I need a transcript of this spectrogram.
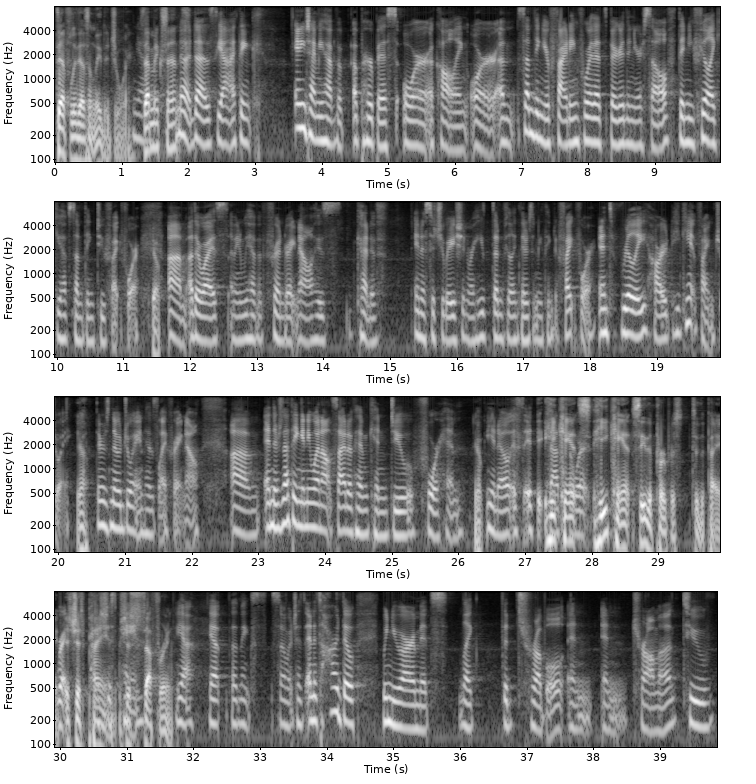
Definitely doesn't lead to joy. Yeah. Does that make sense? No, it does. Yeah, I think anytime you have a, a purpose or a calling or um, something you're fighting for that's bigger than yourself, then you feel like you have something to fight for. Yeah. Um, otherwise, I mean, we have a friend right now who's kind of in a situation where he doesn't feel like there's anything to fight for. And it's really hard. He can't find joy. Yeah. There's no joy in his life right now. Um, and there's nothing anyone outside of him can do for him. Yep. You know, it's, it, he can't he can't see the purpose to the pain. Right. It's just pain. It's just It's just suffering. Yeah. Yep. That makes so much sense. And it's hard though when you are amidst like the trouble and and trauma to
